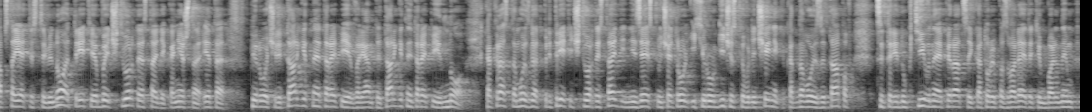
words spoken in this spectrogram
обстоятельствами. Ну а третья Б, четвертая стадия, конечно, это в первую очередь таргетная терапия, варианты таргетной терапии, но как раз, на мой взгляд, при третьей, четвертой стадии нельзя исключать роль и хирургического лечения, как одного из этапов циторедуктивной операции, который позволяет этим больным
